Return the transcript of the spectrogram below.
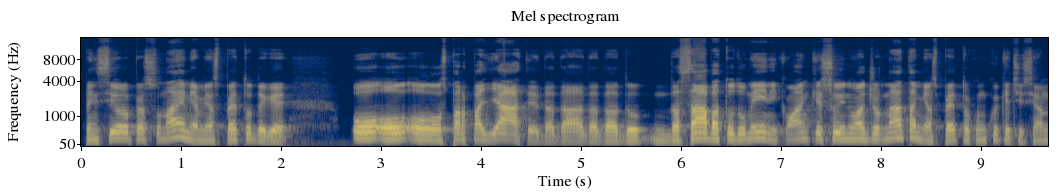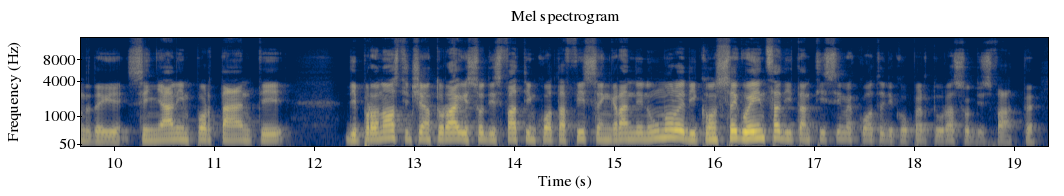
pensiero personale mi, mi aspetto delle o, o, o sparpagliate da, da, da, da, sabato, domenica o anche solo in una giornata mi aspetto comunque che ci siano dei segnali importanti di pronostici naturali soddisfatti in quota fissa in grande numero e di conseguenza di tantissime quote di copertura soddisfatte.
